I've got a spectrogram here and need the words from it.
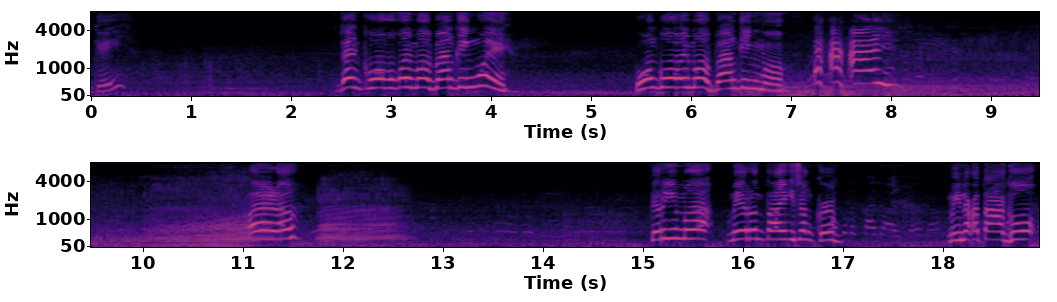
15k? Dan, kuha ko ko yung mga banking mo eh. Kuha ko ko yung mga banking mo. ano? Pero yung mga, meron tayong isang curve. May nakatago.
